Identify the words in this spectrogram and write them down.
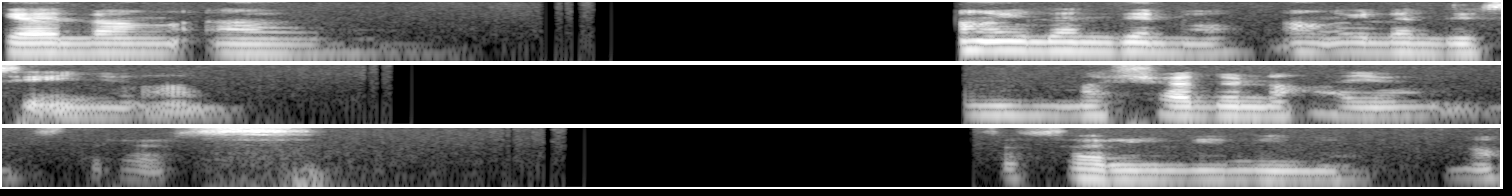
Kaya lang, um, ang ilan din, no? Ang ilan din sa inyo, um, masyado na kayong stress sa sarili ninyo, no?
